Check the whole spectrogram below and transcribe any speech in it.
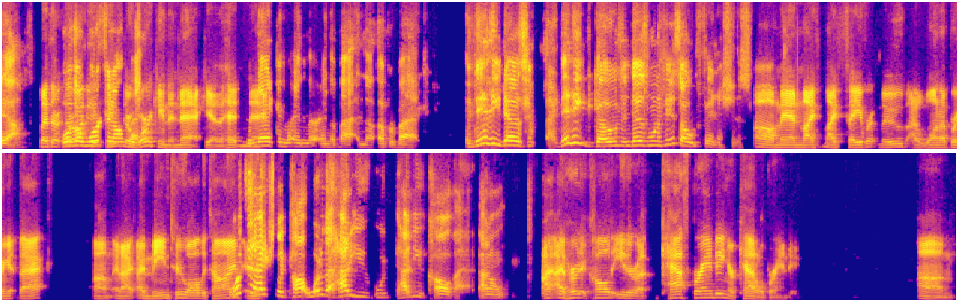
Yeah, but they're, well, they're, they're working on they're working the neck, yeah, the head and the neck, neck and the, and the and the back and the upper back. And then he does. Then he goes and does one of his old finishes. Oh man, my my favorite move. I want to bring it back, um, and I, I mean to all the time. What's it actually called? What are the? How do you how do you call that? I don't. I, have heard it called either a calf branding or cattle branding. Um,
